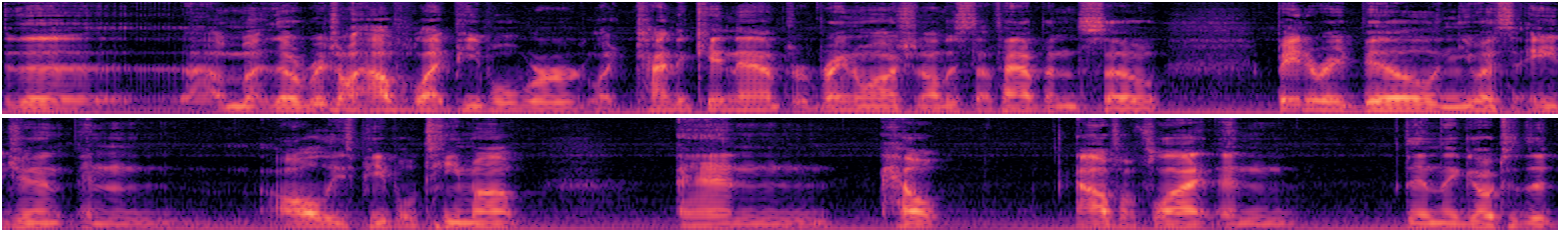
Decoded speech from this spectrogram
the um, the original Alpha Flight people were like kind of kidnapped or brainwashed, and all this stuff happened. So Beta Ray Bill and U.S. Agent and all these people team up and help Alpha Flight, and then they go to the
